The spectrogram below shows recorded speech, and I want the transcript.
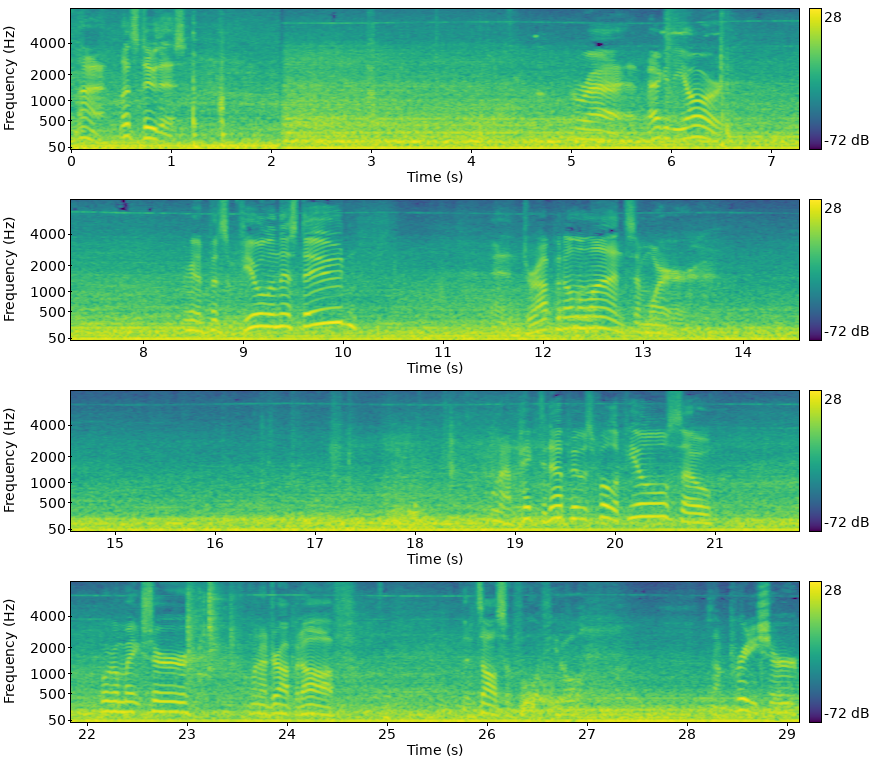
All right, let's do this. All right, back at the yard. We're gonna put some fuel in this dude and drop it on the line somewhere. when I picked it up it was full of fuel so we're gonna make sure when I drop it off that it's also full of fuel I'm pretty sure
